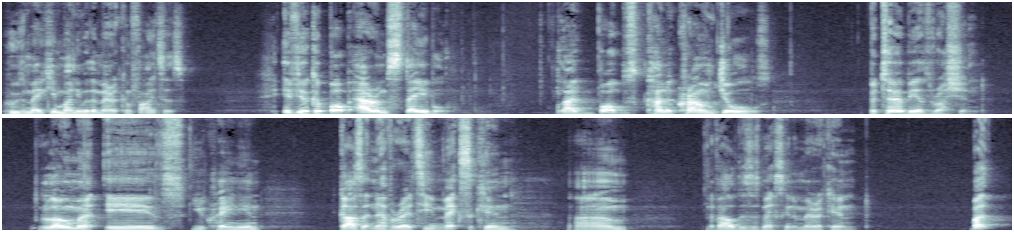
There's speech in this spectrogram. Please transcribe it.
who's making money with American fighters. If you at Bob Arum's stable, like Bob's kind of crown jewels, Beterbiev's Russian, Loma is Ukrainian, guys like Navarrete, Mexican, um, Valdez is Mexican American. But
